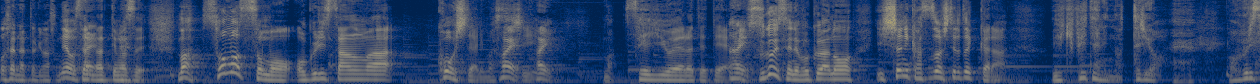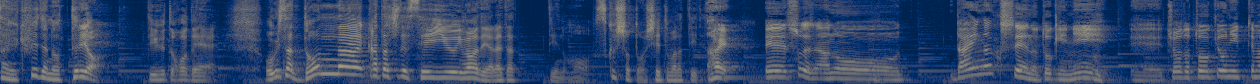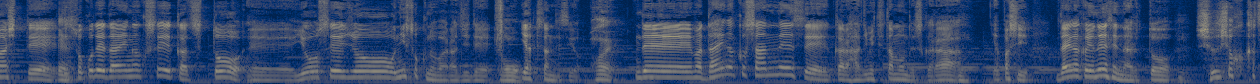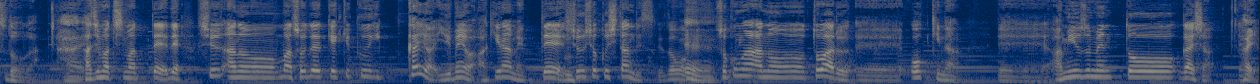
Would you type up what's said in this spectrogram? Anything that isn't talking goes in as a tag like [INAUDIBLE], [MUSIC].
お世話になっております。ねお世話になってます、まあそもそも小栗さんは講師でありますし、はい。はい。まあ、声優をやられてて、はいすごいですよね僕あの一緒に活動してる時からウィキペディアに載ってるよ [LAUGHS] 小栗さんウィキペディアに載ってるよっていうところで小栗さんどんな形で声優今までやられたっていうのも少しちょっと教えてもらっていいですか、はい。えーそうですね。あのー大学生の時に、えーちょうど東京に行ってまして、ええ。でそこで大学生活と、えー養成所を二足のわらじでおやってたんですよ。はい。で、まあ、大学3年生から始めてたもんですから、やっぱし大学4年生になると就職活動がはい。始まってしまって、でしゅあのーまあ、それで結局1回は夢を諦めて就職したんですけど、ええ。そこがあのーとある、えー大きな、えーアミューズメント会社、えーはい。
